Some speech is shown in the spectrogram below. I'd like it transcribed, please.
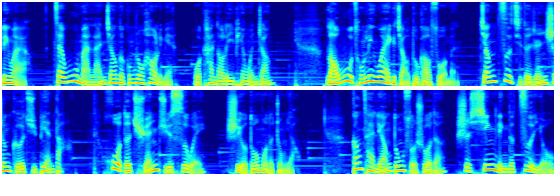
另外啊，在雾满拦江的公众号里面，我看到了一篇文章，老雾从另外一个角度告诉我们，将自己的人生格局变大，获得全局思维是有多么的重要。刚才梁冬所说的是心灵的自由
